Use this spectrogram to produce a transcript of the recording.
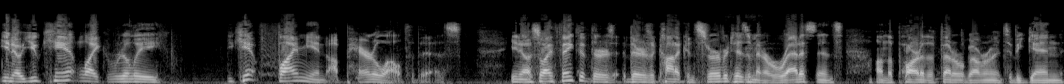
You know, you can't like really you can't find me in a parallel to this. You know, so I think that there's there's a kind of conservatism and a reticence on the part of the federal government to begin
